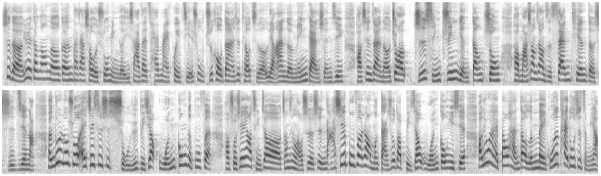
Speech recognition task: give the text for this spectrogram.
是的，因为刚刚呢跟大家稍微说明了一下，在拆麦会结束之后，当然是挑起了两岸的敏感神经。好，现在呢就要执行军演当中，好，马上这样子三天的时间呐，很多人都说，哎，这次是属于比较文攻的部分。好，首先要请教张静老师的是哪些部分让我们感受到比较文攻一些？好，另外还包含到了美国的态度是怎么样？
